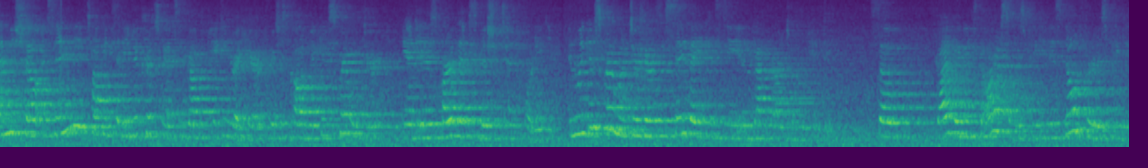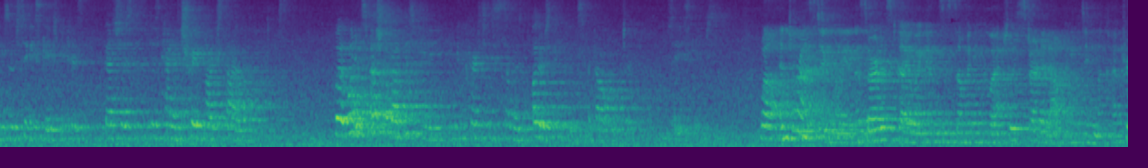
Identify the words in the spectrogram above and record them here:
I'm Michelle, and today I'm going to be talking to Amy Clancy about the painting right here, which is called Lincoln Square Winter, and it is part of the exhibition 1040. In Lincoln Square Winter, there is a city that you can see in the background of the painting. So, Guy Wiggins, the artist of this painting, is known for his paintings of cityscapes because that's just his kind of trademark style of paintings. But what is special about this painting in comparison to some of his other paintings about winter cityscapes? Well, interestingly, this artist Guy Wiggins is somebody who actually started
